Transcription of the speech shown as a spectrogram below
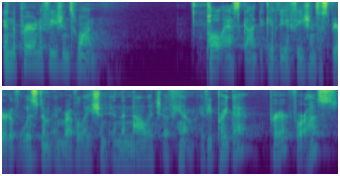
In the prayer in Ephesians 1, Paul asked God to give the Ephesians a spirit of wisdom and revelation in the knowledge of Him. Have you prayed that prayer for us?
